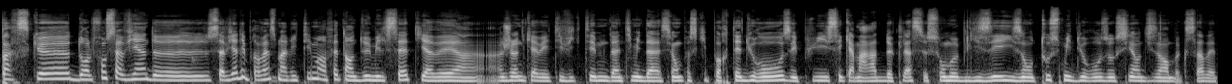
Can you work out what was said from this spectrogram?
Parce que dans le fond, ça vient de, ça vient des provinces maritimes. En fait, en 2007, il y avait un, un jeune qui avait été victime d'intimidation parce qu'il portait du rose et puis ses camarades de classe se sont mobilisés. Ils ont tous mis du rose aussi en disant ben, que ça avait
